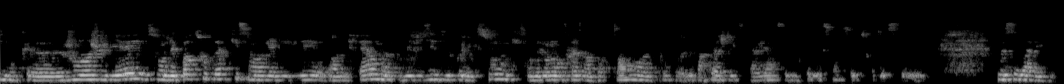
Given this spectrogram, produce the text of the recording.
donc euh, juin-juillet, ce sont des portes ouvertes qui sont organisées dans les fermes des visites de collection qui sont des moments très importants pour le partage d'expériences et de connaissances autour de ces, de variétés.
